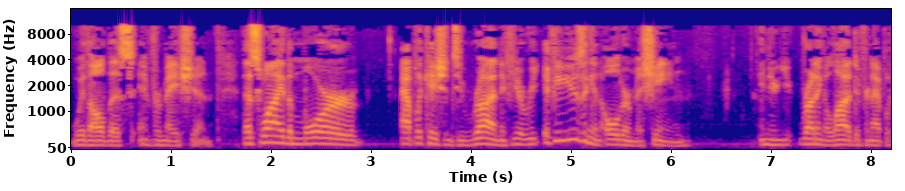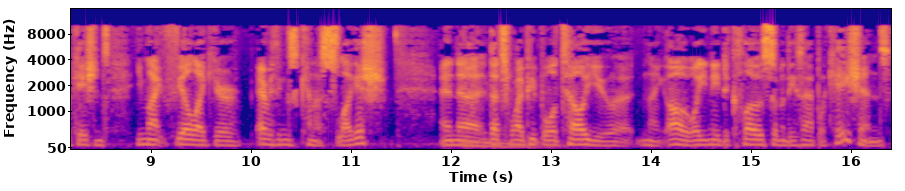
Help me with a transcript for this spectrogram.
with all this information. That's why the more applications you run, if you're re- if you're using an older machine and you're running a lot of different applications, you might feel like you're everything's kind of sluggish. And uh, that's why people will tell you, uh, like, oh, well, you need to close some of these applications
